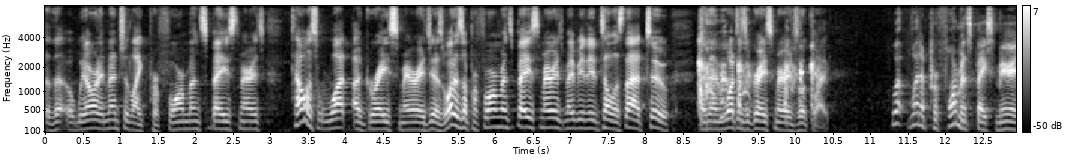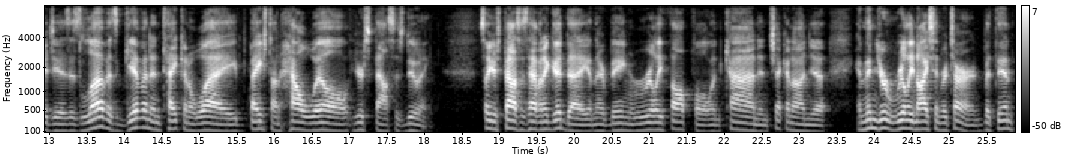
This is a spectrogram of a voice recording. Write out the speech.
the, we already mentioned like performance based marriage. Tell us what a grace marriage is. What is a performance based marriage? Maybe you need to tell us that too. And then what does a grace marriage look like? What, what a performance based marriage is, is love is given and taken away based on how well your spouse is doing. So your spouse is having a good day and they're being really thoughtful and kind and checking on you. And then you're really nice in return. But then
